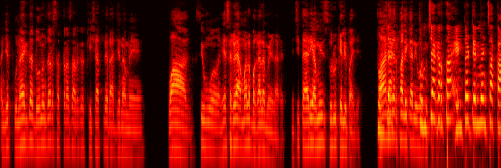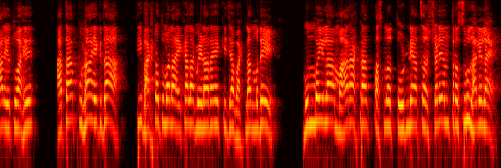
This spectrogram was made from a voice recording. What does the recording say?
म्हणजे पुन्हा एकदा दोन हजार सतरा सारखं खिशातले राजीनामे वाघ सिंह हे सगळे आम्हाला बघायला मिळणार आहेत. त्याची तयारी आम्ही सुरू केली पाहिजे. तुमच्या- महानगरपालिका तुमच्याकरता एंटरटेनमेंटचा काळ येतो आहे. आता पुन्हा एकदा ती भाषणं तुम्हाला ऐकायला मिळणार आहे की ज्या भाषणांमध्ये मुंबईला महाराष्ट्रापासून तोडण्याचं षडयंत्र सुरू झालेलं आहे.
